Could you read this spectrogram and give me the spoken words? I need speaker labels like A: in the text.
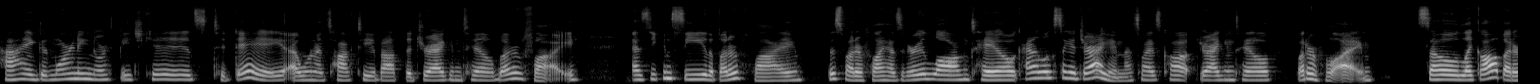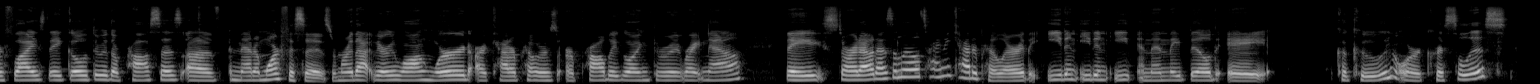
A: Hi, good morning, North Beach kids. Today I want to talk to you about the dragon tail butterfly. As you can see, the butterfly, this butterfly has a very long tail. It kind of looks like a dragon. That's why it's called dragon tail butterfly. So, like all butterflies, they go through the process of metamorphosis. Remember that very long word? Our caterpillars are probably going through it right now. They start out as a little tiny caterpillar. They eat and eat and eat, and then they build a cocoon or chrysalis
